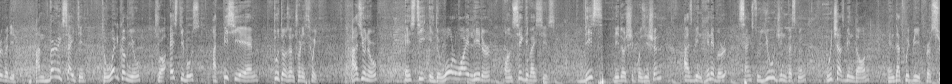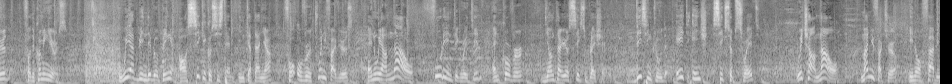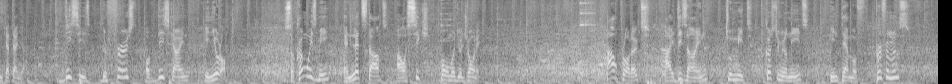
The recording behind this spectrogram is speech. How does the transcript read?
everybody. I'm very excited to welcome you to our ST booth at PCIM 2023. As you know, ST is the worldwide leader on SiC devices. This leadership position has been enabled thanks to huge investment which has been done and that will be pursued for the coming years. We have been developing our SiC ecosystem in Catania for over 25 years and we are now fully integrated and cover the entire SiC supply chain. This includes 8-inch SiC substrates which are now manufactured in our fab in Catania. This is the first of this kind in Europe. So come with me and let's start our SiC power module journey. Our products are designed to meet customer needs in terms of performance,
